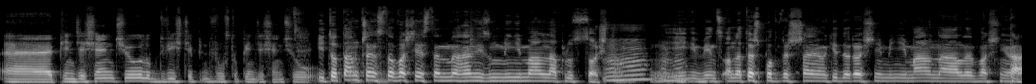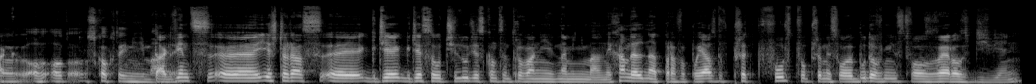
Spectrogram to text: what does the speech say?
e, 50 lub 200, 250. I to tam często właśnie jest ten mechanizm minimalna plus coś tam. Mm -hmm. I, więc one też podwyższają, kiedy rośnie minimalna, ale właśnie tak. o, o, o skok tej minimalnej. Tak, więc e, jeszcze raz, e, gdzie, gdzie są ci ludzie skoncentrowani na minimalnej? Handel na prawo pojazdów, przetwórstwo przemysłowe, budownictwo, zero zdziwień.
